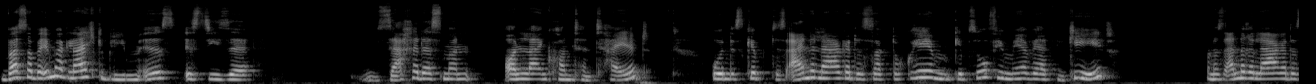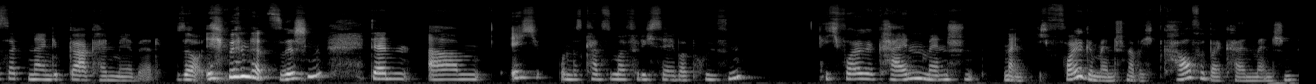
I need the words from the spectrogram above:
Was aber immer gleich geblieben ist, ist diese Sache, dass man Online-Content teilt. Und es gibt das eine Lager, das sagt, okay, gibt so viel Mehrwert wie geht. Und das andere Lager, das sagt, nein, gibt gar keinen Mehrwert. So, ich bin dazwischen, denn ähm, ich, und das kannst du mal für dich selber prüfen, ich folge keinen Menschen, nein, ich folge Menschen, aber ich kaufe bei keinen Menschen,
